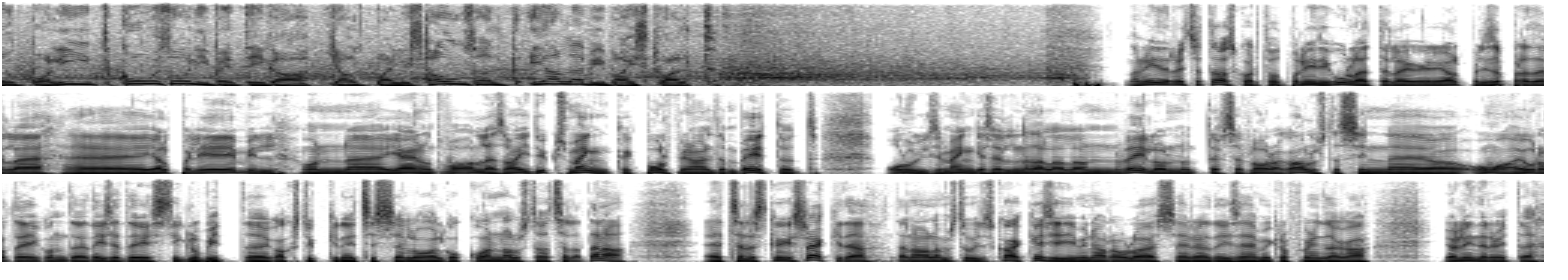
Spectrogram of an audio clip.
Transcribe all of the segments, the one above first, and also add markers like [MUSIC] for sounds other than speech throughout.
Futboliit koos Olipetiga. Jalgpallist ausalt ja läbipaistvalt no nii, tervitused taas kord Futboliidi kuulajatele ja jalgpallisõpradele. Eh, jalgpalli EM-il on eh, jäänud alles vaid üks mäng, kõik poolfinaalid on peetud. olulisi mänge sel nädalal on veel olnud, FC Flora ka alustas siin eh, oma euroteekonda ja teised Eesti klubid, kaks tükki neid siis sel hooajal kokku on, alustavad seda täna. et sellest kõigest rääkida, täna oleme stuudios kahekesi, mina Raul Õessar ja teise mikrofoni taga Jon Lindermitte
